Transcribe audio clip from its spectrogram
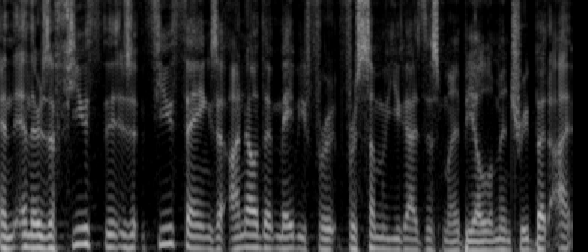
And, and there's a few th- there's a few things I know that maybe for, for some of you guys this might be elementary, but I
